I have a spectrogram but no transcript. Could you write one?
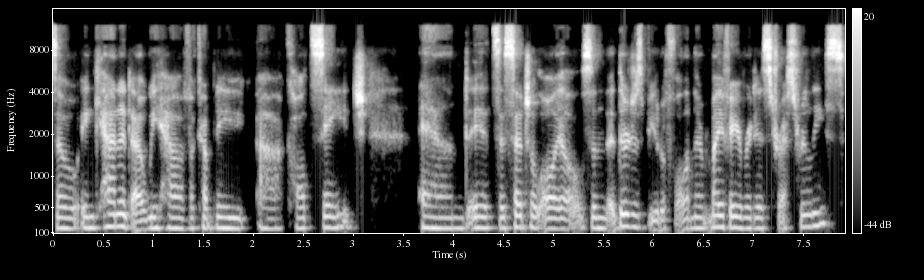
So in Canada, we have a company uh, called Saje and it's essential oils and they're just beautiful and my favorite is stress release.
